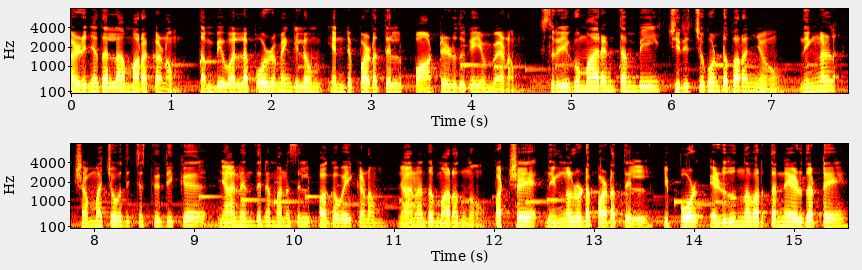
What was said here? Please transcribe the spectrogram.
കഴിഞ്ഞതെല്ലാം മറക്കണം. തമ്പി വല്ലപ്പോഴുമെങ്കിലും എന്റെ പടത്തിൽ പാട്ടെഴുതുകയും വേണം. ശ്രീകുമാരൻ തമ്പി ചിരിച്ചുകൊണ്ട് പറഞ്ഞു നിങ്ങൾ ക്ഷമ ചോദിച്ച സ്ഥിതിക്ക് ഞാൻ എന്തിന് മനസ്സിൽ പകവയ്ക്കണം? ഞാനത് മറന്നു. പക്ഷേ നിങ്ങളുടെ പടത്തിൽ ഇപ്പോൾ എഴുതുന്നവർ തന്നെ എഴുതട്ടെ.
